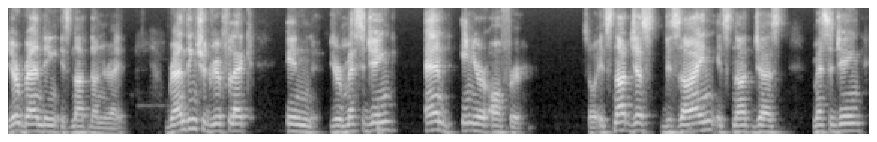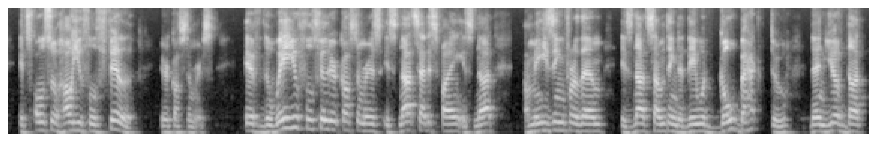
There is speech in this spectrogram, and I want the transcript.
your branding is not done right. Branding should reflect in your messaging and in your offer. So it's not just design, it's not just messaging, it's also how you fulfill your customers. If the way you fulfill your customers is not satisfying, is not amazing for them, is not something that they would go back to, then you have not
